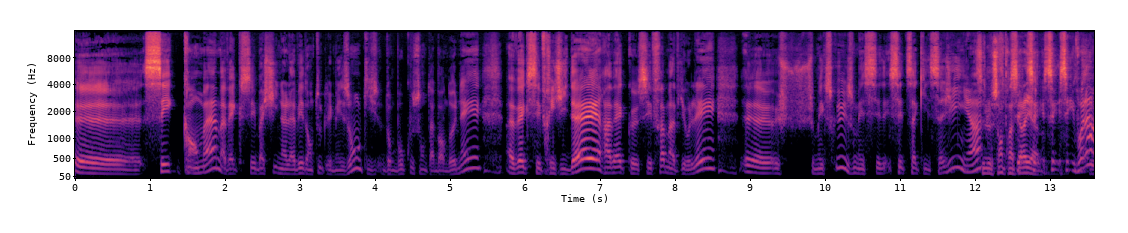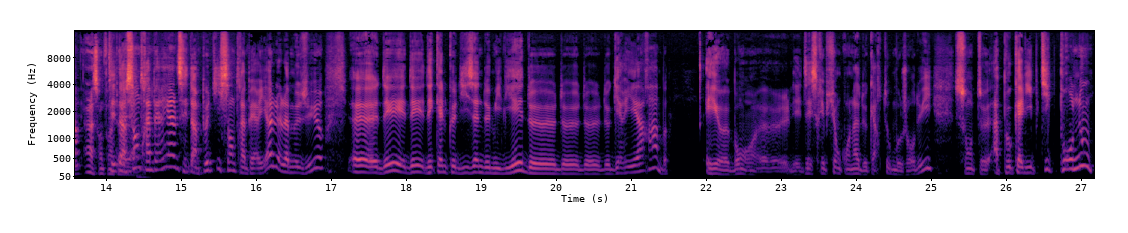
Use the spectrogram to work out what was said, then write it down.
euh, c'est quand même, avec ses machines à laver dans toutes les maisons, qui, dont beaucoup sont abandonnées, avec ses frigidaires, avec euh, ses femmes à violer, euh, je m'excuse, mais c'est de ça qu'il s'agit. Hein. C'est le centre impérial. C'est voilà, c'est un centre impérial, c'est un petit centre impérial à la mesure des, quelques dizaines de milliers de, de guerriers arabes. Et euh, bon, euh, les descriptions qu'on a de Khartoum aujourd'hui sont euh, apocalyptiques pour nous,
